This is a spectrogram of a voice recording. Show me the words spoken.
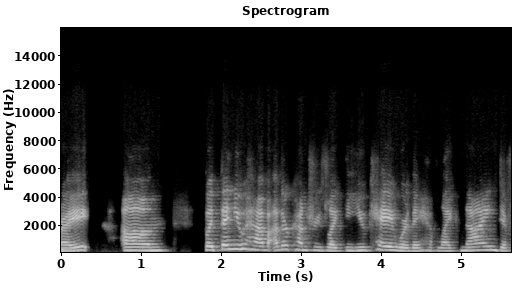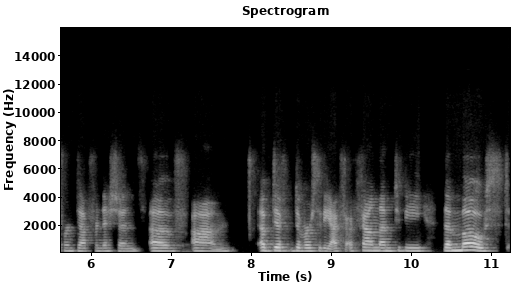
right um, but then you have other countries like the UK where they have like nine different definitions of um, of dif- diversity. I've, I've, found them to be the most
